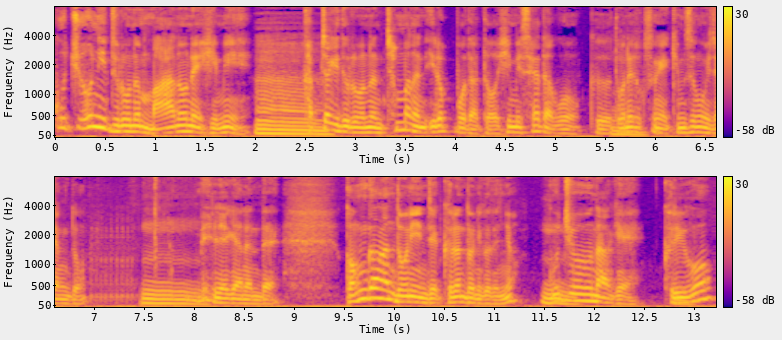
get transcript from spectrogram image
꾸준히 들어오는 만 원의 힘이 음. 갑자기 들어오는 천만 원 1억보다 더 힘이 세다고 그 돈의 속성의 김승호 회장도 음. 매일 얘기하는데 건강한 돈이 이제 그런 돈이거든요. 음. 꾸준하게 그리고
